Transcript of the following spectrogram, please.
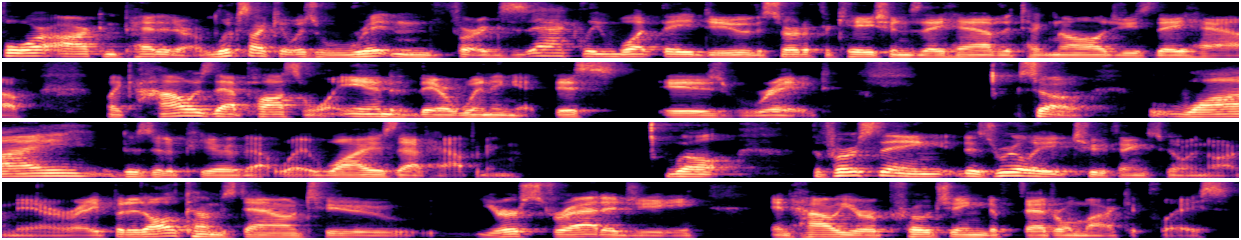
for our competitor. It looks like it was written for exactly what they do, the certifications they have, the technologies they have. Like, how is that possible? And they're winning it. This is rigged. So, why does it appear that way? Why is that happening? Well, the first thing, there's really two things going on there, right? But it all comes down to your strategy and how you're approaching the federal marketplace.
